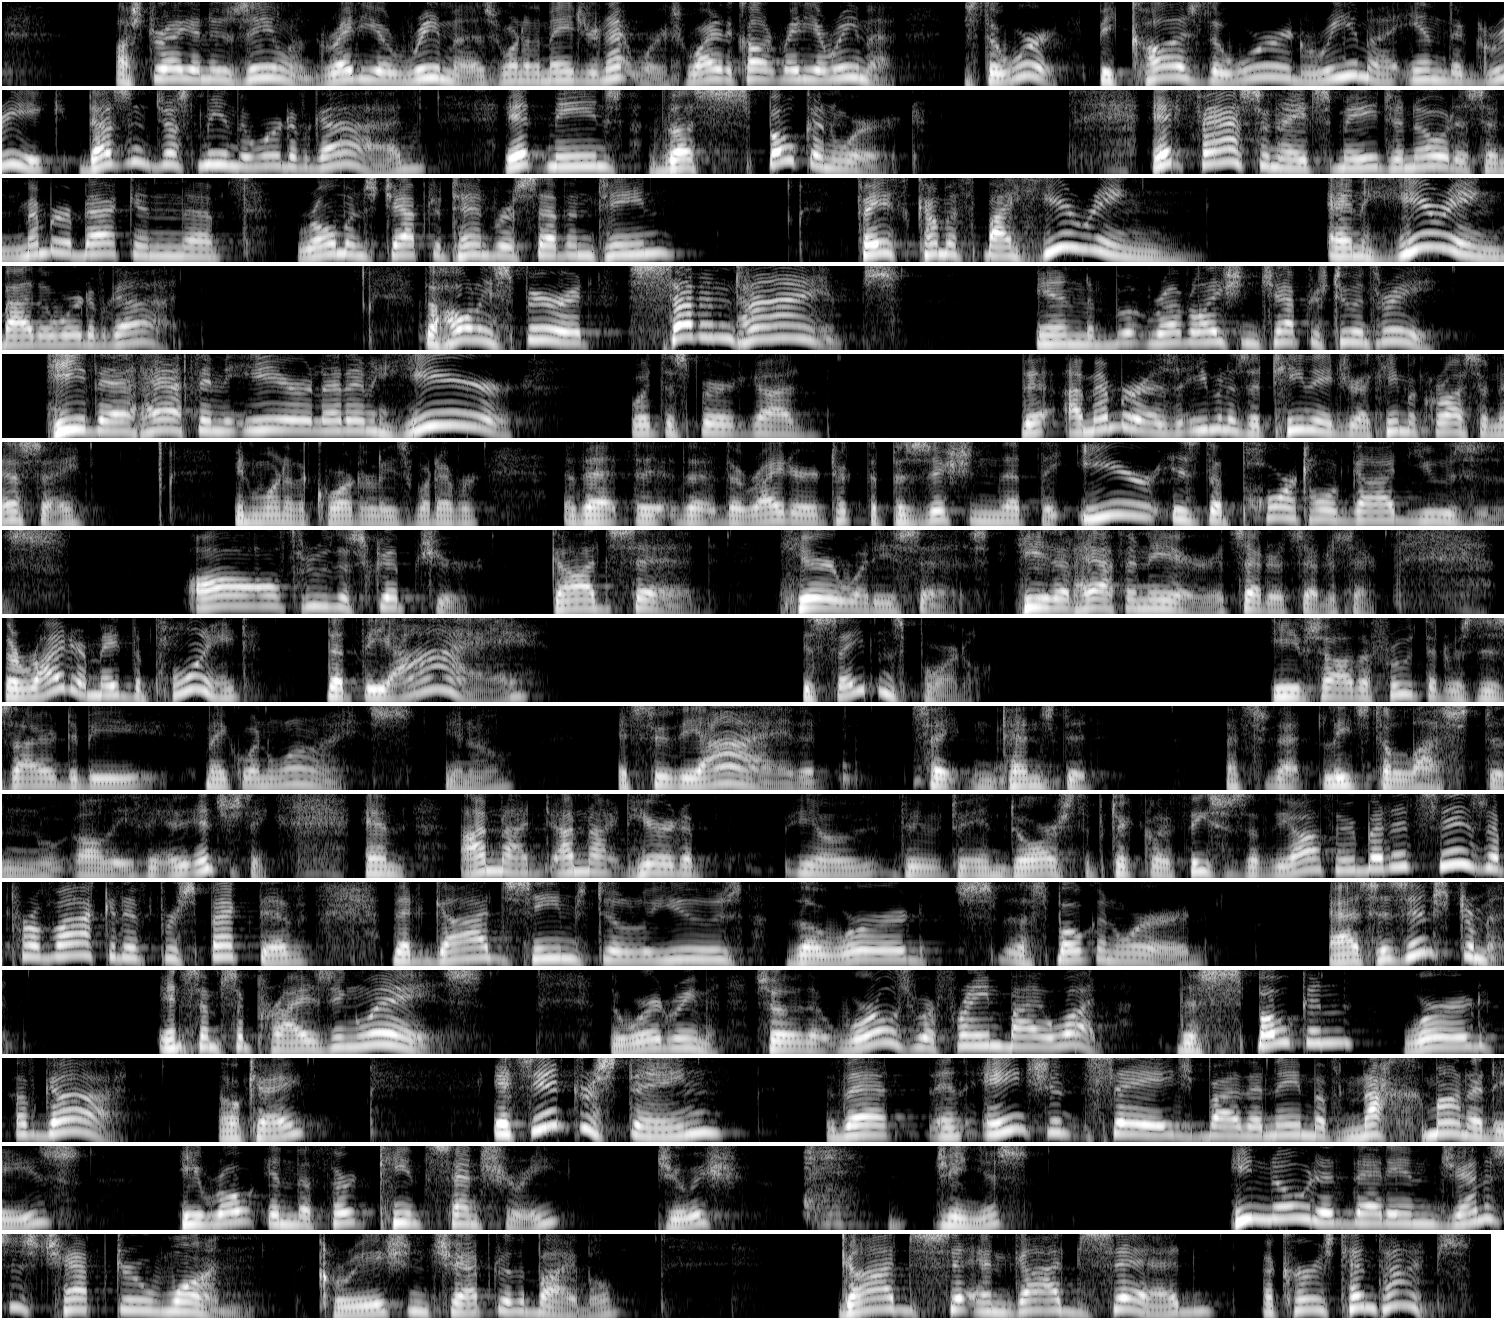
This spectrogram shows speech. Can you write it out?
Australia, New Zealand, Radio Rhema is one of the major networks. Why do they call it Radio Rhema? It's the word. Because the word Rhema in the Greek doesn't just mean the Word of God, it means the spoken word. It fascinates me to notice, and remember back in uh, Romans chapter 10, verse 17? Faith cometh by hearing, and hearing by the word of God. The Holy Spirit, seven times in Revelation chapters 2 and 3. He that hath an ear, let him hear what the Spirit God. The, I remember as even as a teenager, I came across an essay in one of the quarterlies, whatever, that the, the, the writer took the position that the ear is the portal God uses. All through the scripture, God said, Hear what he says. He that hath an ear, etc., etc., etc. The writer made the point that the eye is Satan's portal. Eve saw the fruit that was desired to be make one wise. You know, it's through the eye that Satan tends to that's, that leads to lust and all these things. Interesting. And I'm not, I'm not here to, you know, to, to endorse the particular thesis of the author, but it is a provocative perspective that God seems to use the word, the spoken word, as his instrument in some surprising ways. The word rhema. So the worlds were framed by what? The spoken word of God. Okay? It's interesting that an ancient sage by the name of Nachmanides, he wrote in the 13th century, Jewish genius. He noted that in Genesis chapter 1, the creation chapter of the Bible, God said, and God said occurs 10 times.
